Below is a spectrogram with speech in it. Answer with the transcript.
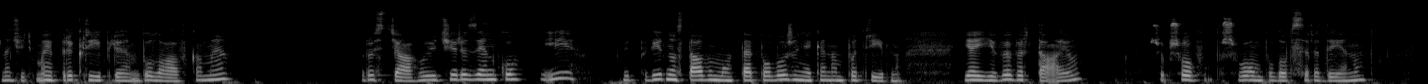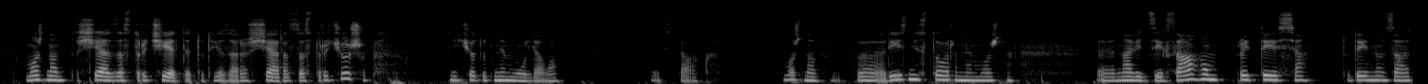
Значить, ми прикріплюємо булавками, розтягуючи резинку, і, відповідно, ставимо те положення, яке нам потрібно. Я її вивертаю, щоб швом було всередину. Можна ще застрочити. Тут я зараз ще раз застрочу, щоб нічого тут не муляло. Ось так. Можна в, різні сторони, можна е, навіть зігзагом пройтися туди і назад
